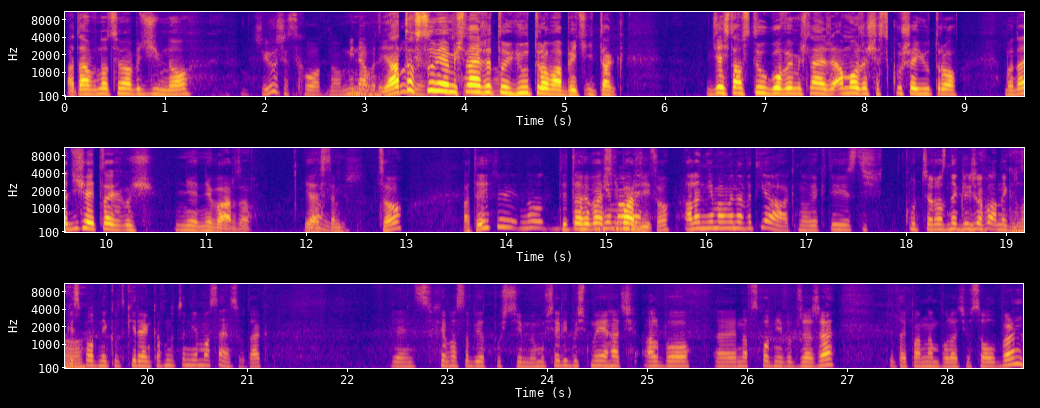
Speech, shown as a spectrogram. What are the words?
A tam w nocy ma być zimno. Czy już jest chłodno? Mi No. nawet Ja to w sumie myślałem, że to chłodno. jutro ma być i tak gdzieś tam z tyłu głowy myślałem, że a może się skuszę jutro, bo na dzisiaj to jakoś nie, nie bardzo. Ja No jestem. widzisz. Co? A ty? Znaczy, no, Ty to chyba Nie jeszcze mamy- bardziej, co? ale nie mamy nawet jak. No, jak ty jesteś kurczę roznegliżowany, krótkie No. spodnie, krótki rękaw, no to nie ma sensu, tak? Więc chyba sobie odpuścimy. Musielibyśmy jechać albo e, na wschodnie wybrzeże. Tutaj pan nam polecił Solburn.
